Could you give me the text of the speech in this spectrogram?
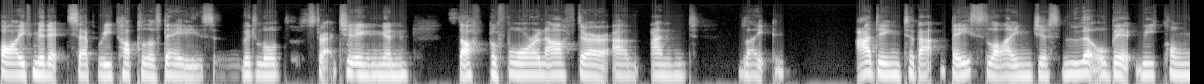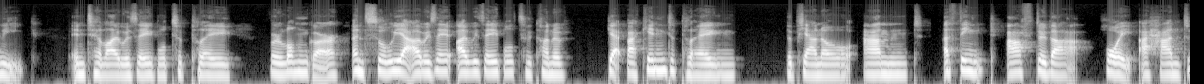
five minutes every couple of days with loads of stretching and stuff before and after um, and like adding to that baseline just little bit week on week until I was able to play for longer. And so yeah, I was a- I was able to kind of get back into playing the piano. And I think after that point, I had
